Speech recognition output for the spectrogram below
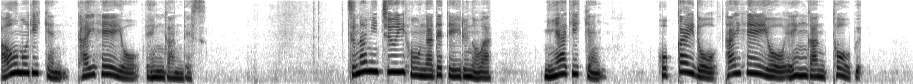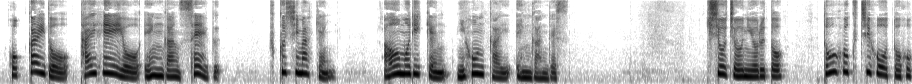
青森県太平洋沿岸です。津波注意報が出ているのは宮城県北海道太平洋沿岸東部北海道太平洋沿岸西部福島県青森県日本海沿岸です。気象庁によると東北地方と北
